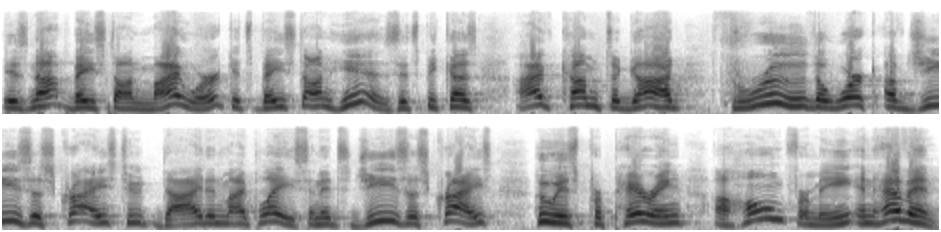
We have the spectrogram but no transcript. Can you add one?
is not based on my work, it's based on His. It's because I've come to God through the work of Jesus Christ who died in my place. And it's Jesus Christ who is preparing a home for me in heaven.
